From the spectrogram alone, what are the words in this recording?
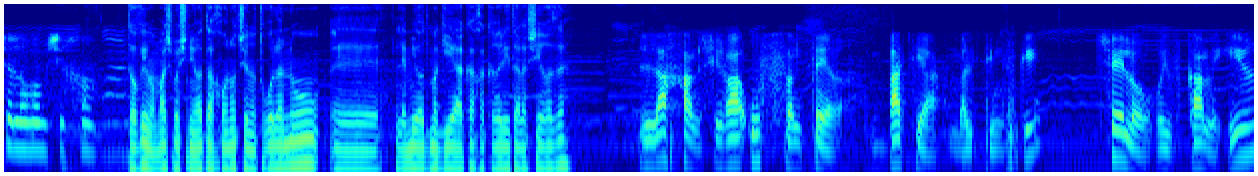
שלו ממשיכה. טובי, ממש בשניות האחרונות שנותרו לנו, אה, למי עוד מגיע ככה קרדיט על השיר הזה? לחן, שירה ופסנתר, בתיה מלטינסקי, צ'לו רבקה מאיר,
